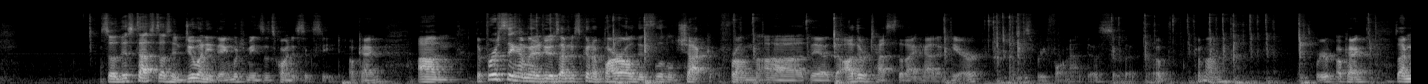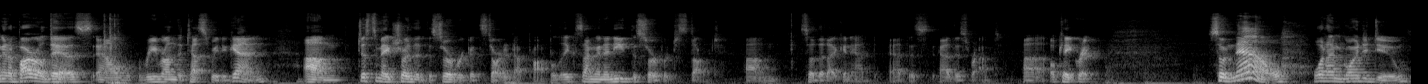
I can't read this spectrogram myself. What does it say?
so this test doesn't do anything, which means it's going to succeed, okay? Um, the first thing I'm going to do is I'm just going to borrow this little check from uh, the, the other test that I had in here. Let's reformat this so that, oh, come on. It's weird. Okay, so I'm going to borrow this and I'll rerun the test suite again um, just to make sure that the server gets started up properly because I'm going to need the server to start um, so that I can add, add, this, add this route. Uh, okay, great. So now what I'm going to do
